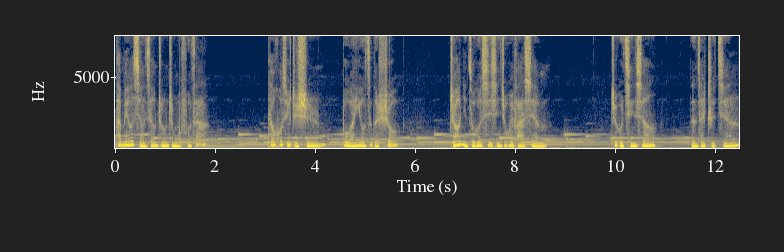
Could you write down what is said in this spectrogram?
它没有想象中这么复杂。它或许只是剥完柚子的手，只要你足够细心，就会发现这股清香能在指尖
